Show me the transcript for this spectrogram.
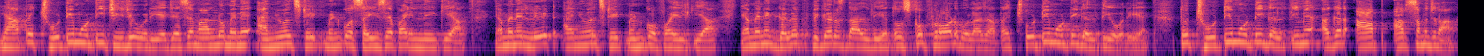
यहाँ पे छोटी मोटी चीज़ें हो रही है। जैसे मान लो, मैंने एनुअल स्टेटमेंट को सही से फ़ाइल नहीं किया, या मैंने लेट एनुअल स्टेटमेंट को फ़ाइल किया, या मैंने गलत फिगर्स डाल दिए तो उसको फ्रॉड बोला जाता है। छोटी मोटी गलती हो रही है। तो छोटी मोटी गलती में अगर आप आप समझना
